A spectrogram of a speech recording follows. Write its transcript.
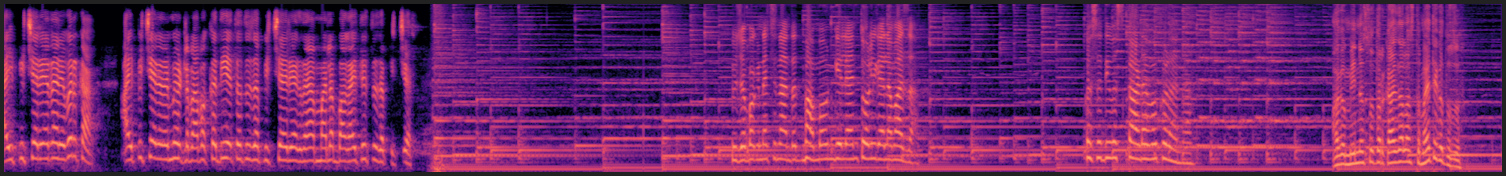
आई पिक्चर येणार आहे बरं का? आई पिक्चर येणार मी म्हटलं बाबा कधी येतो तुझा पिक्चर एकदा? मला बघायचं तुझा पिक्चर तुझ्या बघण्याच्या नादात भांबावून गेला आणि तोल गेला माझा. कसं दिवस काढावं कळना. अगं मी नसतो तर काय झालं असतं माहिती आहे का तुझं?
